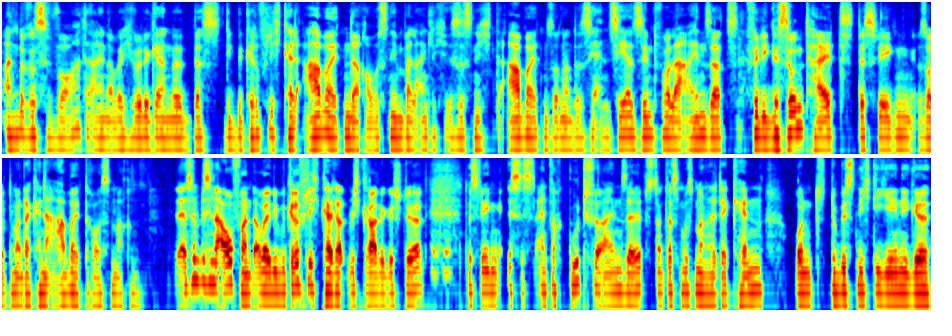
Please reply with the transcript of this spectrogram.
anderes Wort ein, aber ich würde gerne das, die Begrifflichkeit Arbeiten da rausnehmen, weil eigentlich ist es nicht Arbeiten, sondern das ist ja ein sehr sinnvoller Einsatz für die Gesundheit. Deswegen sollte man da keine Arbeit draus machen. Da ist ein bisschen Aufwand, aber die Begrifflichkeit hat mich gerade gestört. Okay. Deswegen ist es einfach gut für einen selbst und das muss man halt erkennen. Und du bist nicht diejenige,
